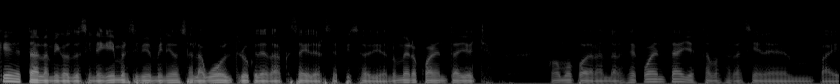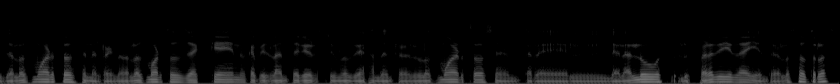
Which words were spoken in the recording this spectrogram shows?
¿Qué tal amigos de Cine Gamers y bienvenidos a la World Truck de Darksiders episodio número 48? Como podrán darse cuenta, ya estamos ahora sí en el país de los muertos, en el reino de los muertos, ya que en el capítulo anterior estuvimos viajando entre los muertos, entre el de la luz, luz perdida y entre los otros.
